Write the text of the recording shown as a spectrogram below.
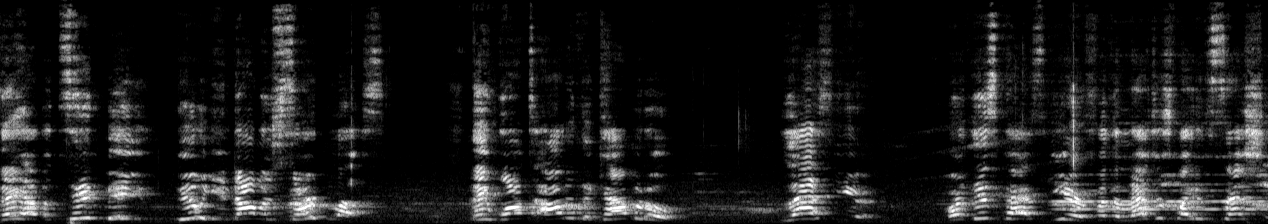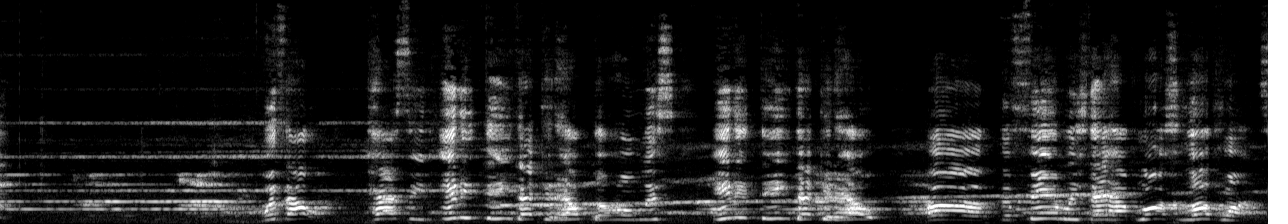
They have a $10 billion surplus. They walked out of the Capitol last year or this past year for the legislative session without passing anything that could help the homeless, anything that could help uh, the families that have lost loved ones.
